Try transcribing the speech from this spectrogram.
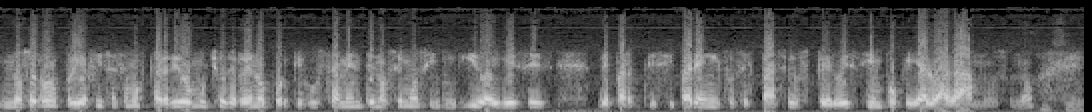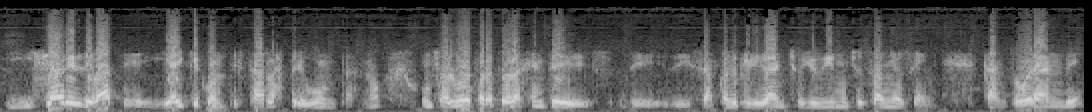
Nosotros los poligrafistas hemos perdido mucho terreno porque justamente nos hemos inhibido hay veces de participar en estos espacios, pero es tiempo que ya lo hagamos, ¿no? Y, se abre el debate y hay que contestar las preguntas, ¿no? Un saludo para toda la gente de, de- de San Juan de Lurigancho. Yo viví muchos años en Canto Grande.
